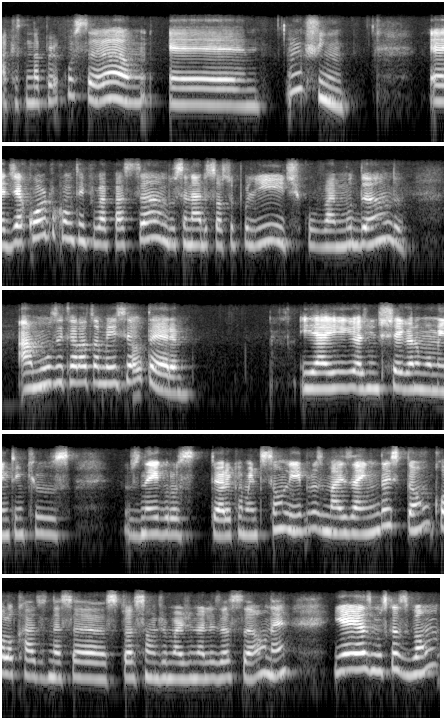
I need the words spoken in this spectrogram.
a questão da percussão, é, enfim. É, de acordo com o tempo vai passando, o cenário sociopolítico vai mudando, a música ela também se altera. E aí a gente chega no momento em que os, os negros teoricamente são livres, mas ainda estão colocados nessa situação de marginalização, né? E aí as músicas vão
